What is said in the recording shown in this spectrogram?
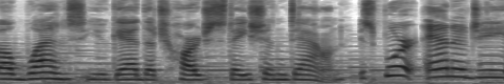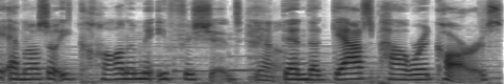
But once you get the charge station down, it's more energy and also economy efficient Yeah. than the gas-powered cars.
